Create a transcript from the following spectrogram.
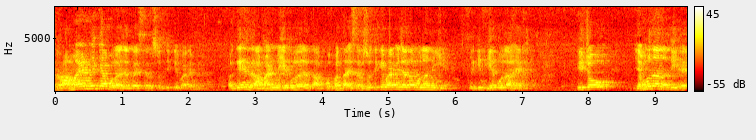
Ramayana में क्या बोला जाता है सरस्वती के बारे में? अगेन रामायण में ये बोला जाता है आपको पता है सरस्वती के बारे में ज़्यादा बोला नहीं है लेकिन ये बोला है कि जो यमुना नदी है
